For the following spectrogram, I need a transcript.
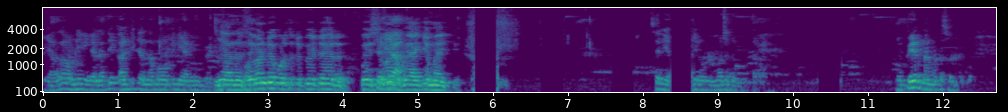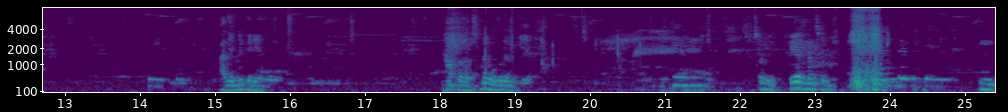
அதெல்லாம் ஒன்று நீ எல்லாத்தையும் கழட்டிட்டு அந்த அம்மா நீ இறங்கி நீ அந்த சிவன்ட்டே கொடுத்துட்டு போயிட்டே இரு. போய் சரியா? சிவன் போய் ஐக்கியமாயிக்கு சரியா? உன் மோசத்தை கொடுத்துறேன் உன் பேர் நான் மட்டும் சொல்லிட்டு போ. அது எப்படி தெரியாது? நாற்பது வருஷமா இவங்க கூட இருக்கிய. சொல்லு பேர் என்னன்னு சொல்லு. ம்.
